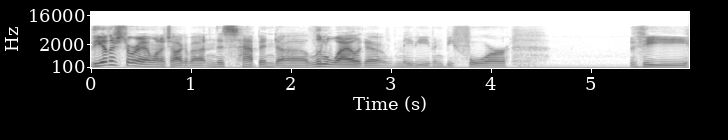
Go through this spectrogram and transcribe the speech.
The other story I want to talk about, and this happened a little while ago, maybe even before the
